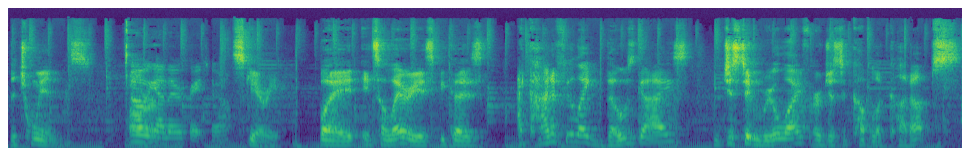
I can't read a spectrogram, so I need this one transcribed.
the twins. Oh yeah, they're great too. scary. But it's hilarious because I kind of feel like those guys, just in real life, are just a couple of cut ups.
